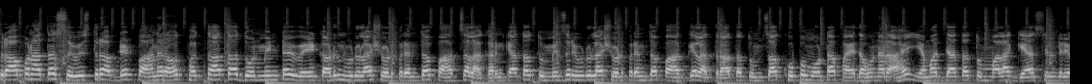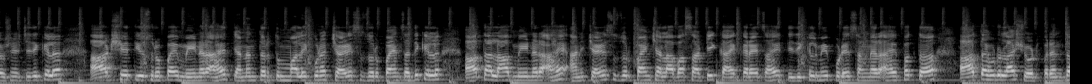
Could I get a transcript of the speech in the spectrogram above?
तर आपण आता सविस्तर अपडेट पाहणार आहोत. फक्त आता दोन मिनिटं वेळ काढून व्हिडिओला शेवटपर्यंत पाहत चला. कारण की आता तुम्ही जर व्हिडिओला शेवटपर्यंत पाहत गेला तर आता तुमचा खूप मोठा फायदा होणार आहे. यामध्ये आता तुम्हाला गॅस सिलेंडर योजनेचे देखील आठशे तीस रुपये मिळणार आहेत. त्यानंतर तुम्हाला एकूण चाळीस हजार रुपयांचा देखील आता लाभ मिळणार आहे. आणि चाळीस हजार रुपयांच्या लाभासाठी काय करायचं आहे ते देखील मी पुढे सांगणार आहे. फक्त आता व्हिडिओला शेवटपर्यंत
